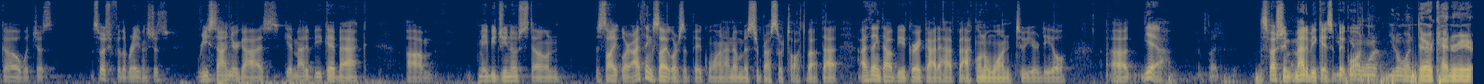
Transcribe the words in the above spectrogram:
go with just, especially for the Ravens, just re-sign your guys, get Madubuike back, um, maybe Geno Stone, Zeitler. I think Zeitler's a big one. I know Mr. Bressler talked about that. I think that would be a great guy to have back on a one, two-year deal. Uh, yeah, especially Madubuike is a big you one. Don't want, you don't want Derrick Henry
